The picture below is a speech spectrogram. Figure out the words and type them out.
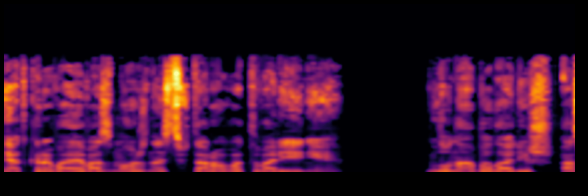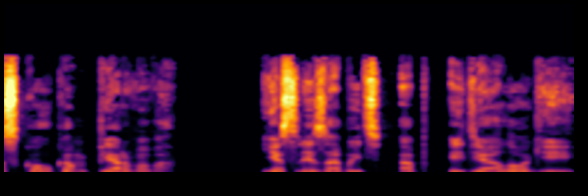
И открывая возможность второго творения, Луна была лишь осколком первого. Если забыть об идеологии,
